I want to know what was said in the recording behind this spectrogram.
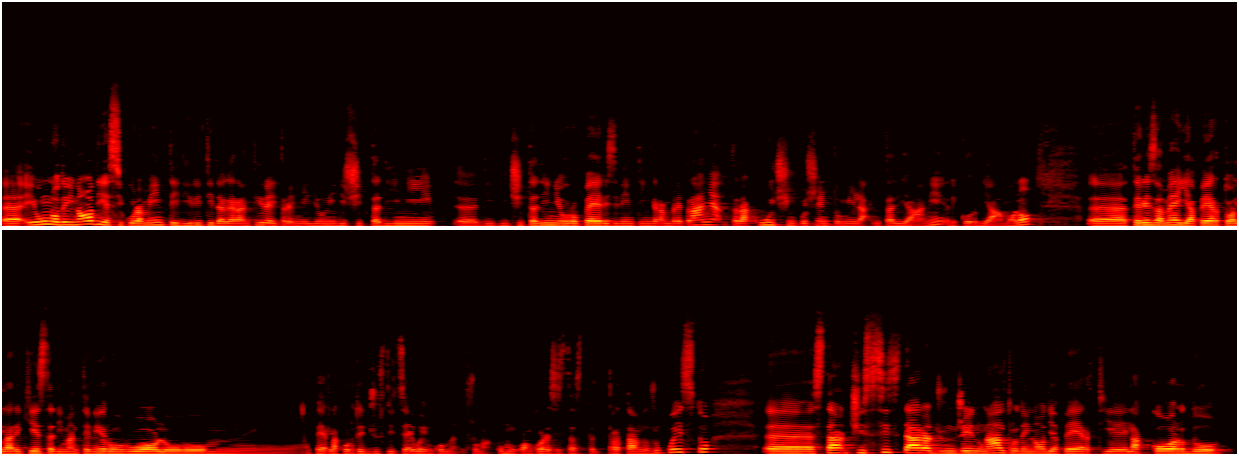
Eh, e uno dei nodi è sicuramente i diritti da garantire ai 3 milioni di cittadini, eh, di, di cittadini europei residenti in Gran Bretagna, tra cui 500 mila italiani, ricordiamolo. Eh, Teresa May ha aperto alla richiesta di mantenere un ruolo mh, per la Corte di Giustizia EU, insomma comunque ancora si sta trattando su questo. Eh, sta, ci si sta raggiungendo un altro dei nodi aperti è l'accordo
